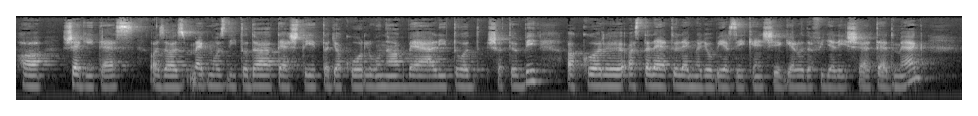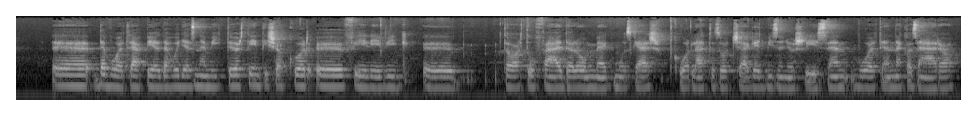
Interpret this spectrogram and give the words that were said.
ha segítesz azaz megmozdítod a testét a gyakorlónak, beállítod, stb., akkor azt a lehető legnagyobb érzékenységgel, odafigyeléssel tedd meg, de volt rá példa, hogy ez nem így történt, és akkor fél évig tartó fájdalom, meg mozgás korlátozottság egy bizonyos részen volt ennek az ára.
